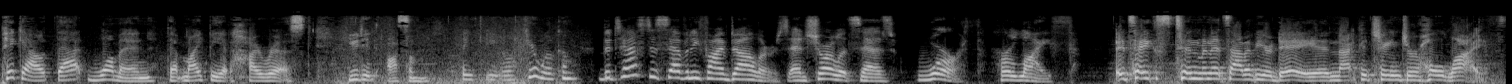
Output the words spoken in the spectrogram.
pick out that woman that might be at high risk. You did awesome. Thank you. You're welcome. The test is $75, and Charlotte says worth her life. It takes 10 minutes out of your day, and that could change your whole life.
